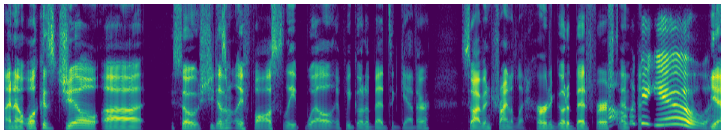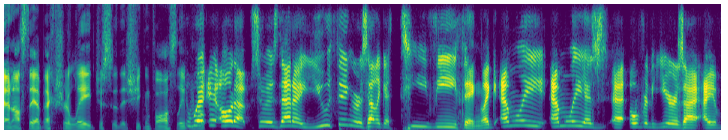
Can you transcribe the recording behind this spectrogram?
I know. Well, because Jill, uh, so she doesn't really fall asleep well if we go to bed together. So I've been trying to let her to go to bed first, Oh, and look at you. yeah, and I'll stay up extra late just so that she can fall asleep. Wait, ho- eh, hold up. So is that a you thing or is that like a TV thing? Like Emily, Emily has uh, over the years, I, I have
